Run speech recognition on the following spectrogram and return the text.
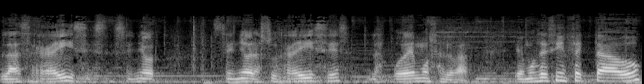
las raíces, señor, señora, sus raíces las podemos salvar. Hemos desinfectado,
